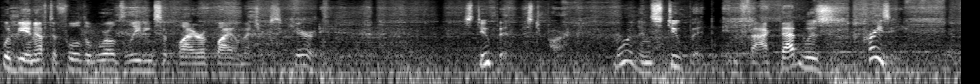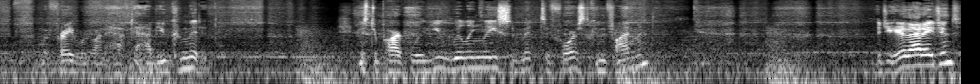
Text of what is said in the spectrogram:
would be enough to fool the world's leading supplier of biometric security. Stupid, Mr. Park. More than stupid, in fact. That was crazy. I'm afraid we're going to have to have you committed. Mr. Park, will you willingly submit to forced confinement? Did you hear that, Agent?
